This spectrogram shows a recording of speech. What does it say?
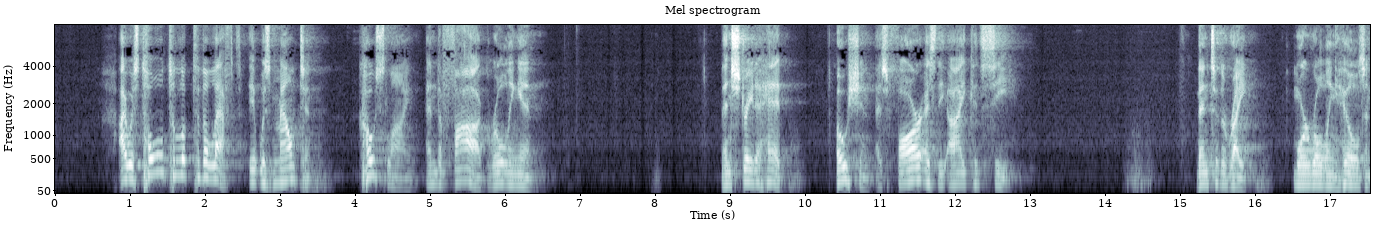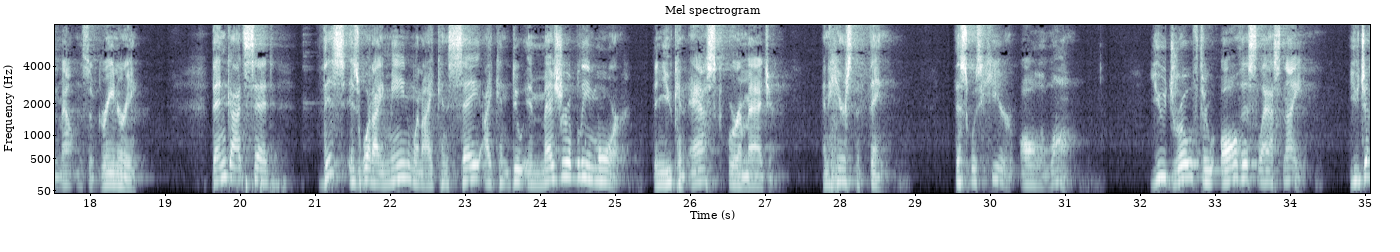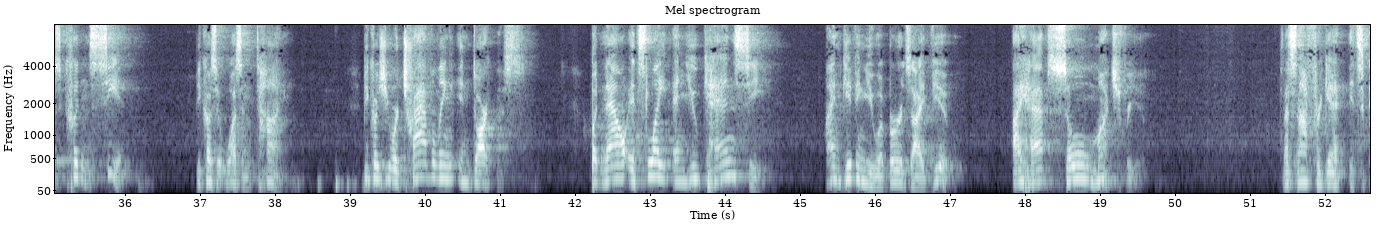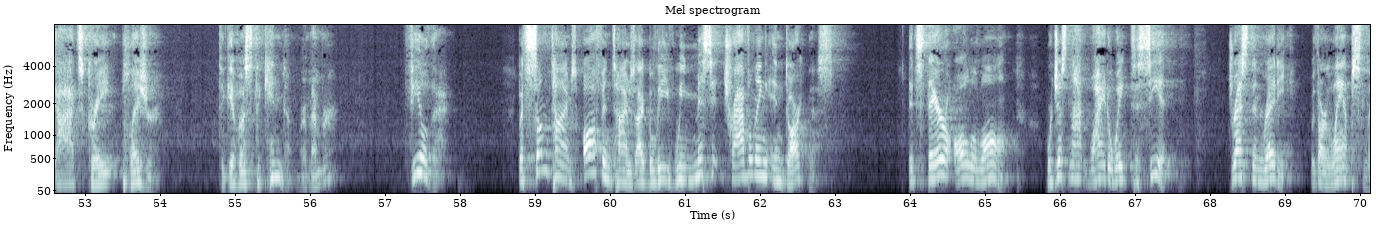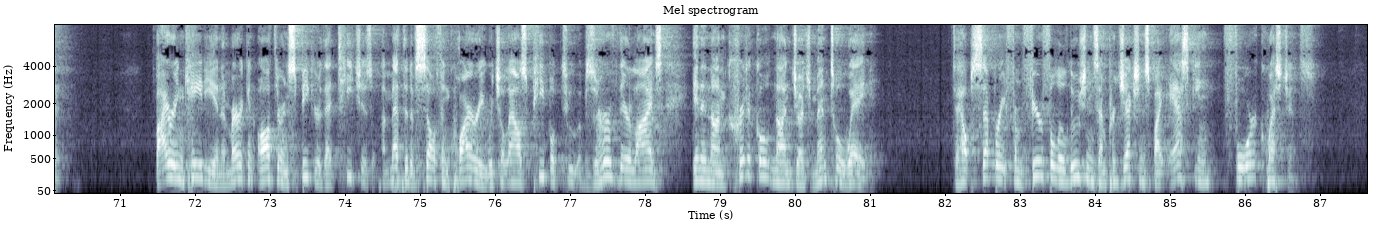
I was told to look to the left. It was mountain, coastline, and the fog rolling in. Then straight ahead, ocean as far as the eye could see. Then to the right, more rolling hills and mountains of greenery. Then God said, This is what I mean when I can say I can do immeasurably more than you can ask or imagine. And here's the thing this was here all along. You drove through all this last night. You just couldn't see it because it wasn't time, because you were traveling in darkness. But now it's light and you can see. I'm giving you a bird's eye view. I have so much for you. Let's not forget, it's God's great pleasure to give us the kingdom, remember? Feel that. But sometimes, oftentimes, I believe we miss it traveling in darkness. It's there all along. We're just not wide awake to see it, dressed and ready with our lamps lit. Byron Katie, an American author and speaker that teaches a method of self inquiry which allows people to observe their lives in a non critical, non judgmental way to help separate from fearful illusions and projections by asking four questions.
